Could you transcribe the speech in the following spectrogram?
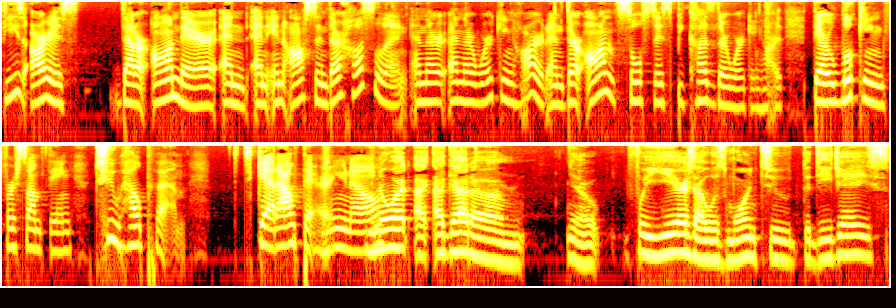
these artists that are on there and and in Austin they're hustling and they're and they're working hard and they're on Solstice because they're working hard. They're looking for something to help them to get out there, you know. You know what? I, I got um, you know, for years I was more into the DJs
